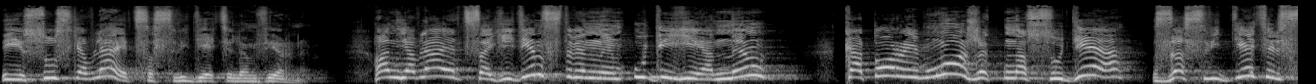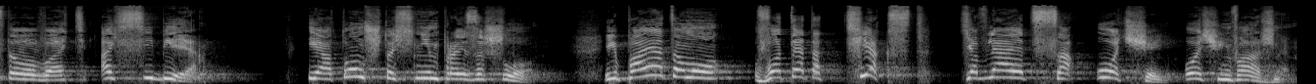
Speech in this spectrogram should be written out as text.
Иисус является свидетелем верным. Он является единственным убиенным, который может на суде засвидетельствовать о себе и о том, что с ним произошло. И поэтому вот этот текст является очень, очень важным.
